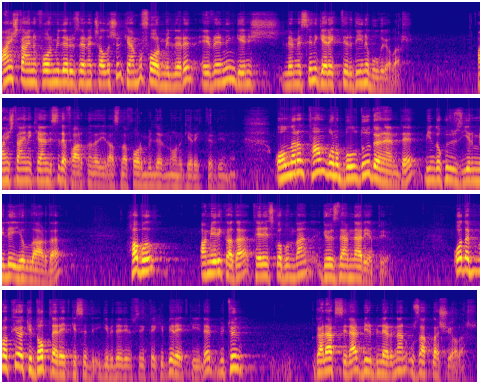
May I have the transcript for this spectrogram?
Einstein'ın formülleri üzerine çalışırken bu formüllerin evrenin genişlemesini gerektirdiğini buluyorlar. Einstein'ın kendisi de farkında değil aslında formüllerin onu gerektirdiğini. Onların tam bunu bulduğu dönemde 1920'li yıllarda Hubble Amerika'da teleskobundan gözlemler yapıyor. O da bir bakıyor ki Doppler etkisi gibi dediğimiz fizikteki bir etkiyle bütün galaksiler birbirlerinden uzaklaşıyorlar.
